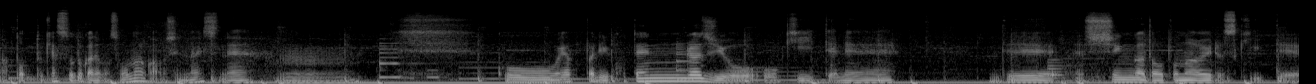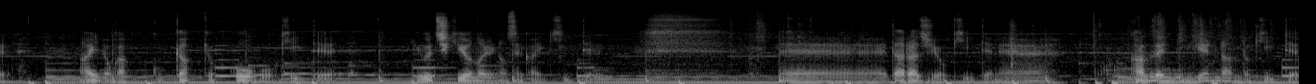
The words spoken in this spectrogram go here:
まあポッドキャストとかでもそうなのかもしれないですね。うん。こうやっぱり古典ラジオを聞いてね。で新型大人ウイルス聞いて愛の楽楽曲工房を聴いて樋口清則の世界聴いてえー、ダラジオ聴いてね。完全人間ランド聴いて。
